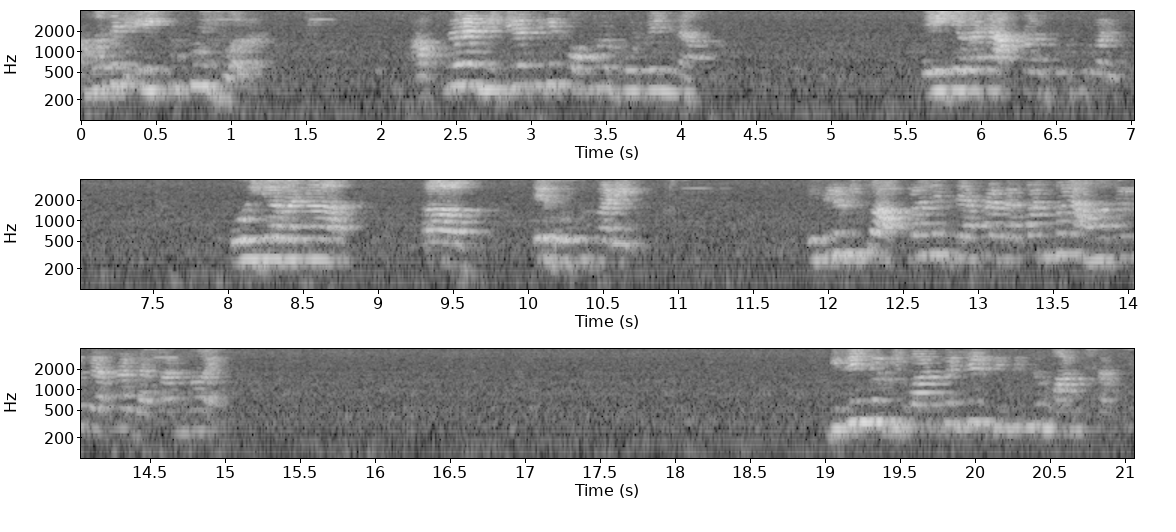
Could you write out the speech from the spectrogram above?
আমাদের এইটুকুই বলার। আপনারা নিজেরা থেকে কখনো বলবেন না, এই জায়গাটা আক্রান্ত হতে পারে, ওই জায়গাটা এ হতে পারে। এগুলো কিন্তু আপনাদের দেখার ব্যাপার নয়, আমাদেরও দেখার ব্যাপার নয়। বিভিন্ন ডিপার্টমেন্টের বিভিন্ন মানুষ আছে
